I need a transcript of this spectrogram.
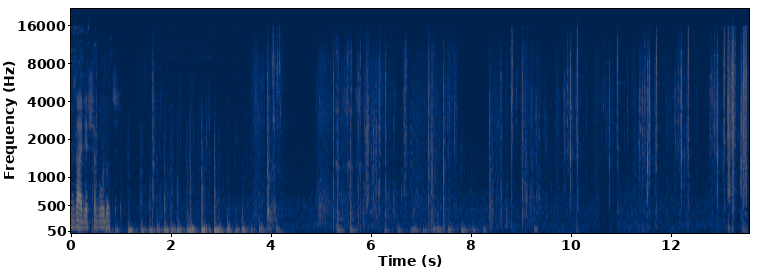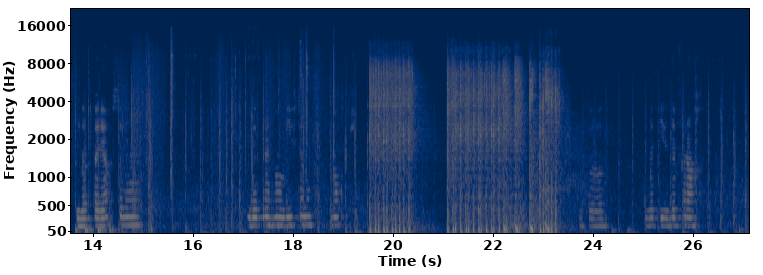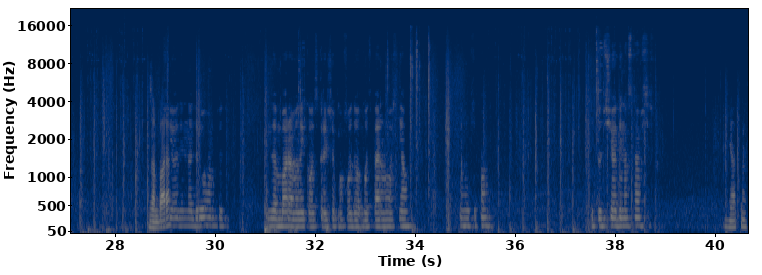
Ззаді ще будуть. На. Випригнув ліфтами. Нокнувся. Турод. Запіздив фраг. Замбара? Ще один на другому тут. Замбара великого з криші, походу, або з першого сняв. Того типа. І тут ще один остався. Понятно.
